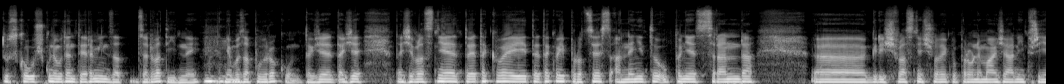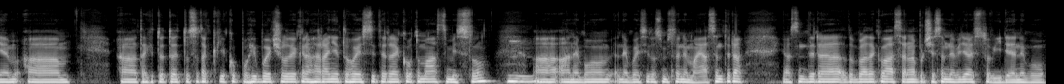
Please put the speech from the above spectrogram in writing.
tu zkoušku nebo ten termín za, za dva týdny mm-hmm. nebo za půl roku. Takže, takže, takže vlastně to je takový to je takový proces a není to úplně sranda, uh, když vlastně člověk opravdu nemá žádný příjem a, a tak to, to, to, se tak jako pohybuje člověk na hraně toho, jestli teda jako to má smysl mm. a, a nebo, nebo jestli to smysl nemá. Já jsem teda, já jsem teda, to byla taková sranda, protože jsem nevěděl, jestli to vyjde, nebo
